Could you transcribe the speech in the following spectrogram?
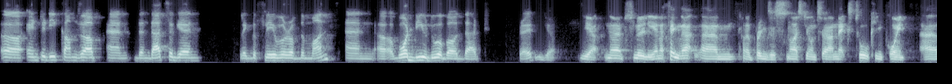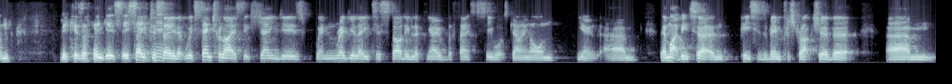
uh, entity comes up, and then that's again like the flavor of the month. And uh, what do you do about that, right? Yeah. Yeah, no, absolutely. And I think that um, kind of brings us nicely onto our next talking point. Um, because I think it's, it's safe to say that with centralized exchanges, when regulators started looking over the fence to see what's going on, you know, um, there might be certain pieces of infrastructure that, um,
